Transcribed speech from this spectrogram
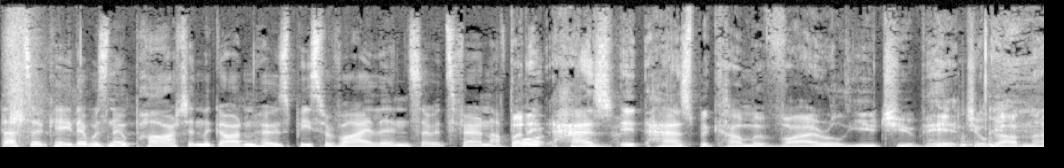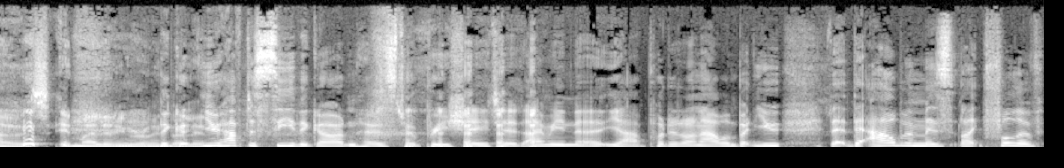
That's okay. There was no part in the garden hose piece for violin, so it's fair enough. But or, it has it has become a viral YouTube hit. Your garden hose in my living room in the, Berlin. You have to see the garden hose to appreciate it. I mean, uh, yeah, put it on album. But you, the, the album is like full of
